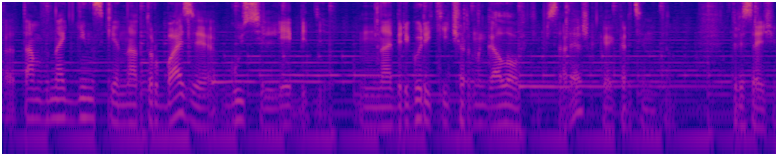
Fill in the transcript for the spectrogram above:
э, там в Ногинске на турбазе «Гуси-лебеди» на берегу реки Черноголовки. Представляешь, какая картина там? Потрясающе.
